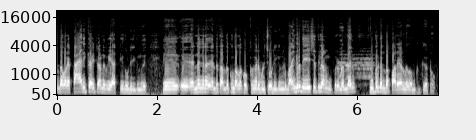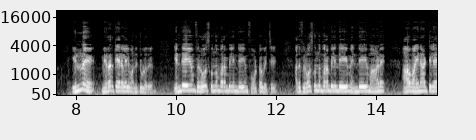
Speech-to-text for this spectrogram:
എന്താ പറയുക പാനിക്കായിട്ടാണ് റിയാക്ട് ചെയ്തുകൊണ്ടിരിക്കുന്നത്. എന്നെ ഇങ്ങനെ എന്റെ തന്തക്കും തള്ളക്കൊക്കെ അങ്ങനെ വിളിച്ചുകൊണ്ടിരിക്കുന്നത് ഭയങ്കര ദേഷ്യത്തിലാണ് മൂപ്പരുള്ളത് എന്തായാലും മൂപ്പർക്ക് എന്താ പറയാനുള്ളത് നമുക്ക് കേട്ടോ. ഇന്ന് മിറർ കേരളയിൽ വന്നിട്ടുള്ളത് എന്റെയും ഫിറോസ് കുന്നംപറമ്പിലിന്റെയും ഫോട്ടോ വെച്ച് അത് ഫിറോസ് കുന്നംപറമ്പിലിന്റെയും എന്റെയും ആണ് ആ വയനാട്ടിലെ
